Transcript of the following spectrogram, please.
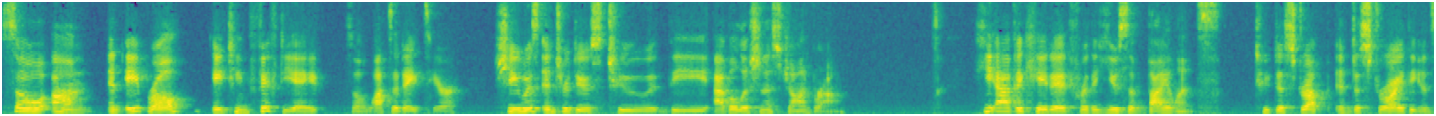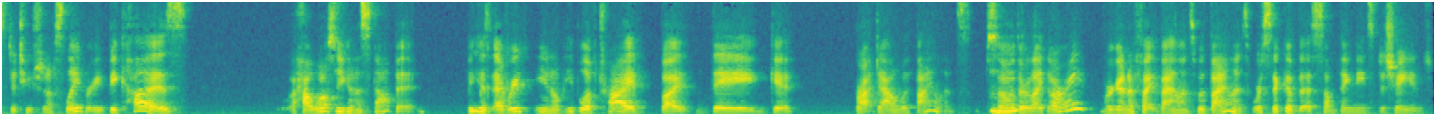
So um in April 1858, so lots of dates here, she was introduced to the abolitionist John Brown. He advocated for the use of violence to disrupt and destroy the institution of slavery because how else are you going to stop it? Because every, you know, people have tried, but they get brought down with violence. So Mhm. they're like, all right, we're going to fight violence with violence. We're sick of this. Something needs to change.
